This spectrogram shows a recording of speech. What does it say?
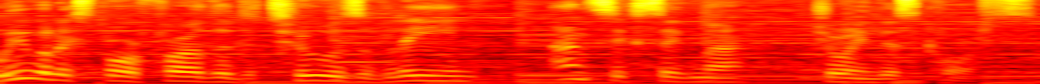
We will explore further the tools of Lean and Six Sigma during this course.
